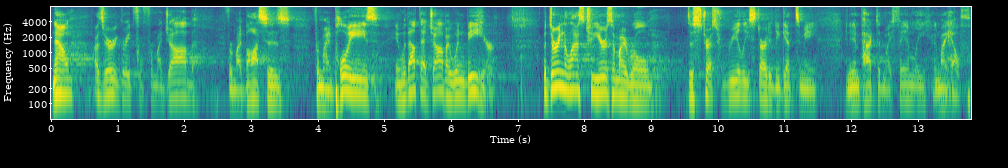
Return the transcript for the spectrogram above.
Now, I was very grateful for my job for my bosses, for my employees, and without that job, I wouldn't be here. But during the last two years of my role, the stress really started to get to me and it impacted my family and my health.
